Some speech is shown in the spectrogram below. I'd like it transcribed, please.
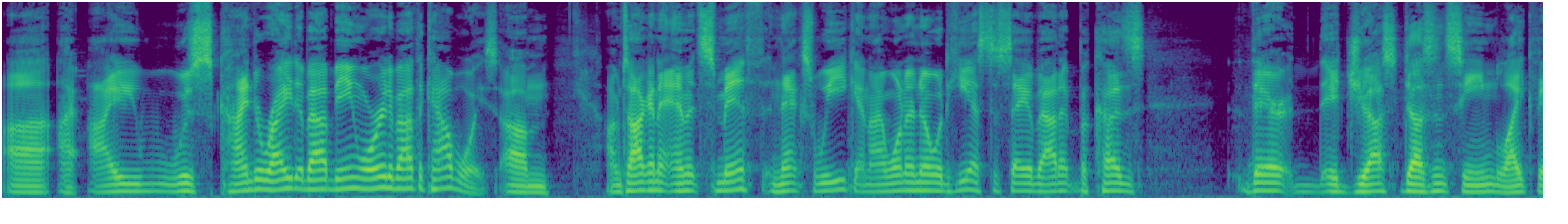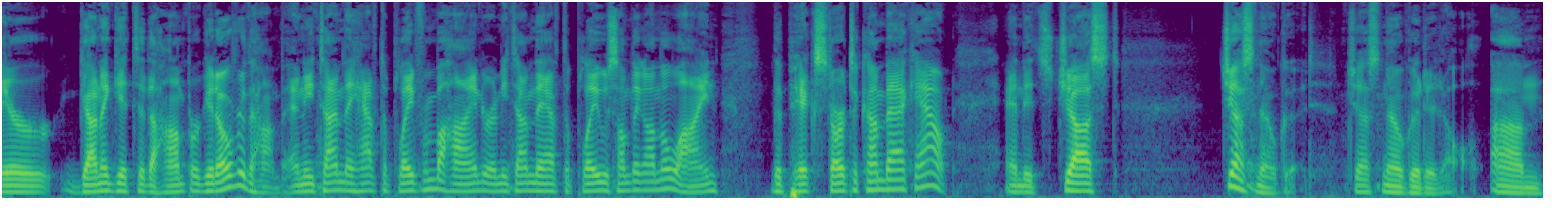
uh, I, I was kind of right about being worried about the Cowboys. Um, I'm talking to Emmitt Smith next week, and I want to know what he has to say about it because there it just doesn't seem like they're gonna get to the hump or get over the hump. Anytime they have to play from behind or anytime they have to play with something on the line, the picks start to come back out, and it's just just no good, just no good at all. Um,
